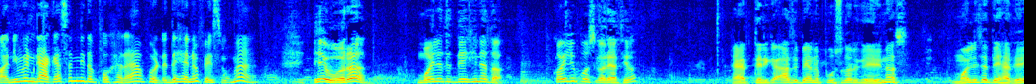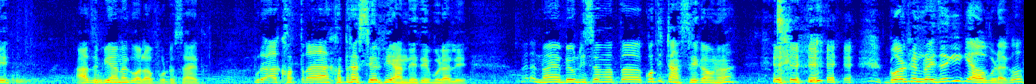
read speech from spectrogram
हनिमुन गएका छन् नि त पोखरा फोटो देखेन फेसबुकमा? ए हो र मैले त देखिनँ त। कहिले पोस्ट गरेको थियो? ह्याप तेरिका आज बिहान पोस्ट गरेको हेरिनस्। मैले चाहिँ देखाएको थिएँ। है आज बिहानको होला फोटो सायद। पुरा खतरा खतरा सेल्फी हान्दै थिएँ बुढाले। अरे नयाँ बेहुलीसँग त कति टाँस सिकाउन हँ? गर्लफ्रेन्ड रहेछ कि क्या हो बुढाको?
